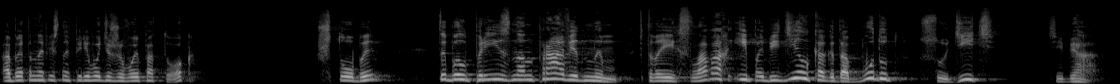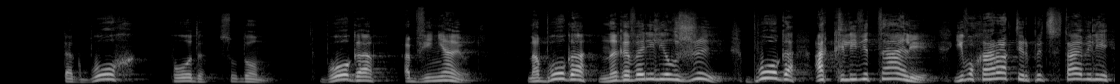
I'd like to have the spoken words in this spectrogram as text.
об этом написано в переводе «Живой поток». Чтобы ты был признан праведным в твоих словах и победил, когда будут судить тебя. Так Бог под судом. Бога обвиняют, на Бога наговорили лжи, Бога оклеветали, Его характер представили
